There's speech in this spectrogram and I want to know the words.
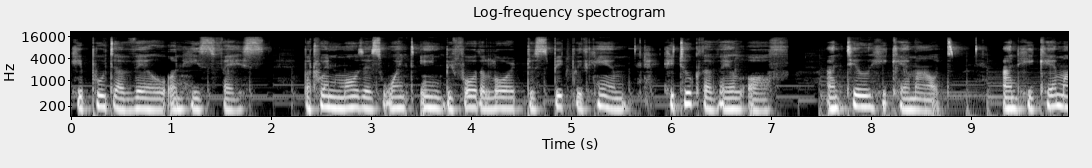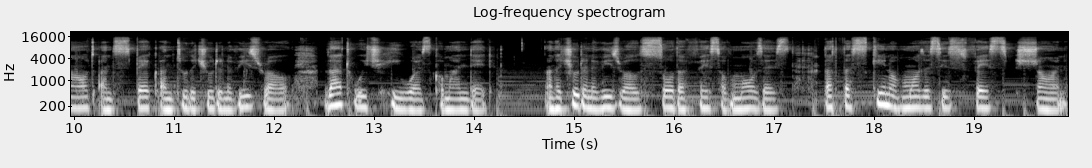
he put a veil on his face. But when Moses went in before the Lord to speak with him, he took the veil off until he came out. And he came out and spake unto the children of Israel that which he was commanded. And the children of Israel saw the face of Moses, that the skin of Moses' face shone.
